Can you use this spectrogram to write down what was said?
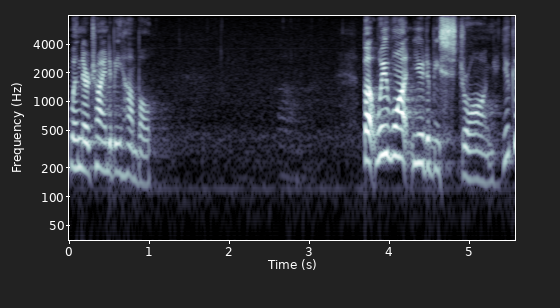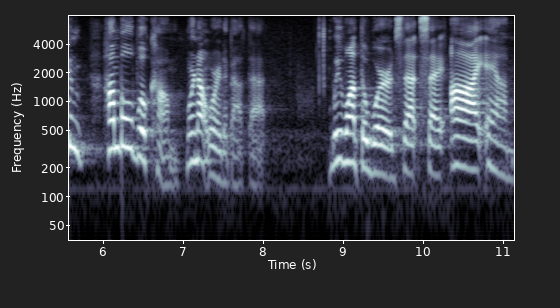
when they're trying to be humble. But we want you to be strong. You can, humble will come. We're not worried about that. We want the words that say, I am,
